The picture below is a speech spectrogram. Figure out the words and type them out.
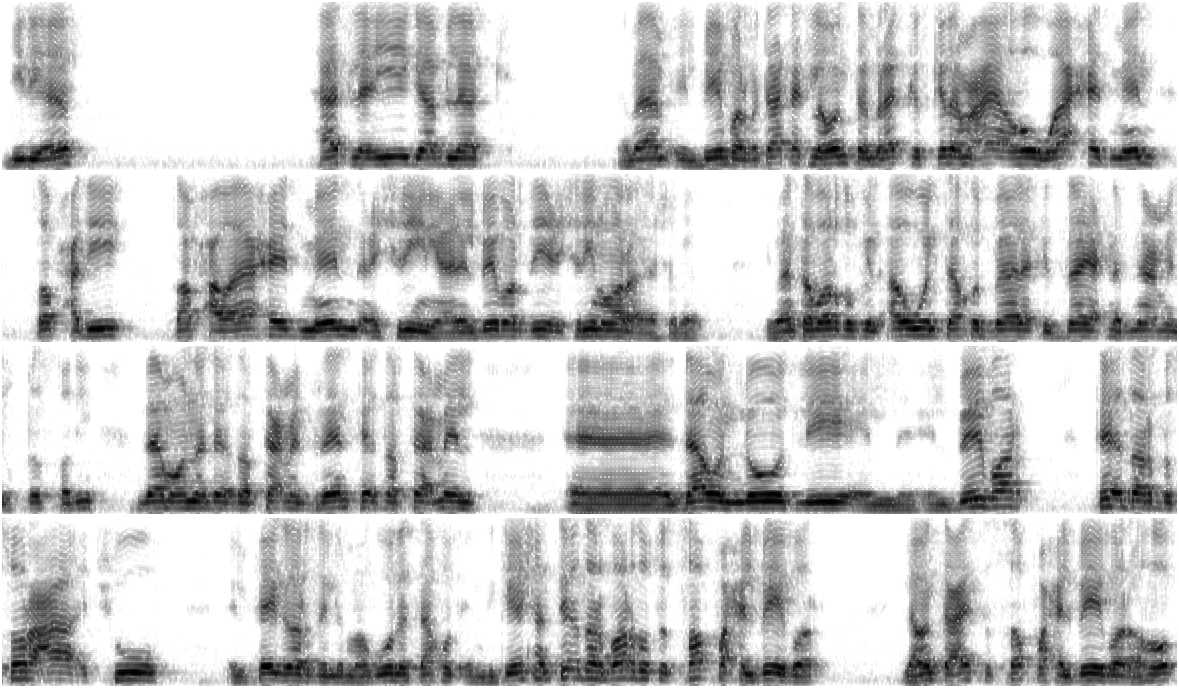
PDF هتلاقيه جاب لك تمام؟ ال paper بتاعتك لو أنت مركز كده معايا أهو واحد من الصفحه دي صفحة واحد من 20 يعني ال paper دي 20 ورقه يا شباب. يبقى أنت برضو في الأول تاخد بالك إزاي إحنا بنعمل القصة دي. زي ما قلنا تقدر تعمل print تقدر تعمل download لل paper تقدر بسرعة تشوف ال figures اللي موجودة تاخد indication تقدر برضو تتصفح ال paper. لو انت عايز تتصفح ال paper اهو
